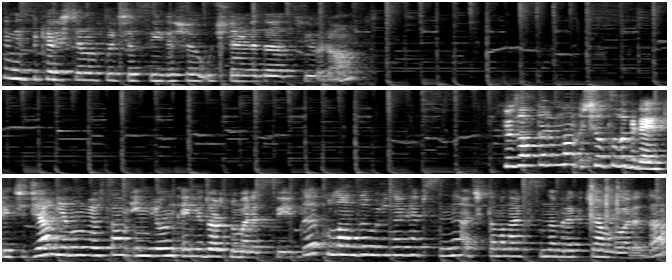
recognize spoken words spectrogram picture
Temiz bir karıştırma fırçasıyla şöyle uçlarını dağıtıyorum. Göz altlarımdan ışıltılı bir renk geçeceğim. Yanılmıyorsam Inglo'nun 54 numarasıydı. Kullandığım ürünlerin hepsini açıklamalar kısmına bırakacağım bu arada.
